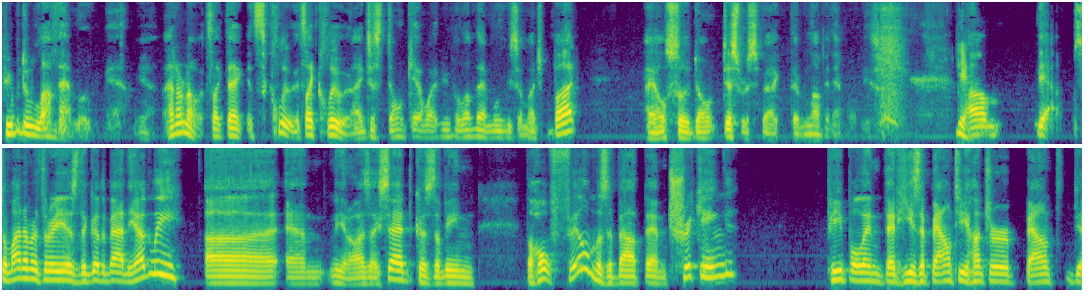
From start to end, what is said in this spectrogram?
People do love that movie, man. Yeah. I don't know. It's like that. It's Clue. It's like Clue. And I just don't get why people love that movie so much. But I also don't disrespect them loving that movie. So, Yeah. Um, yeah. So my number three is The Good, the Bad, and the Ugly. Uh, and, you know, as I said, because I mean, the whole film is about them tricking people in that he's a bounty hunter, bounty,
